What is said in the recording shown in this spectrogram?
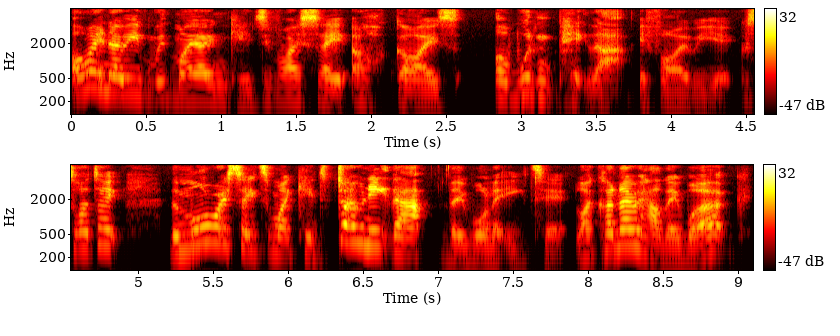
I know even with my own kids, if I say, "Oh, guys," I wouldn't pick that if I were you because I don't. The more I say to my kids, "Don't eat that," they want to eat it. Like I know how they work.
